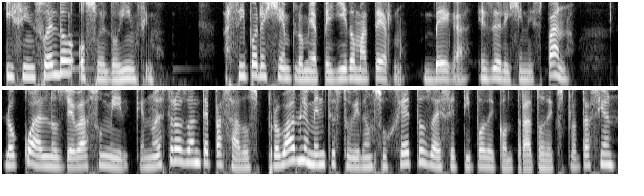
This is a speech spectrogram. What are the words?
y sin sueldo o sueldo ínfimo. Así, por ejemplo, mi apellido materno, Vega, es de origen hispano, lo cual nos lleva a asumir que nuestros antepasados probablemente estuvieron sujetos a ese tipo de contrato de explotación.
